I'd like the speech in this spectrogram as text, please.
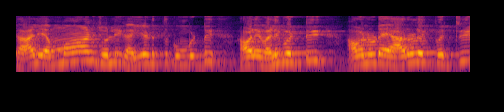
காளி அம்மான்னு சொல்லி கையெடுத்து கும்பிட்டு அவளை வழிபட்டு அவளுடைய அருளை பெற்று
